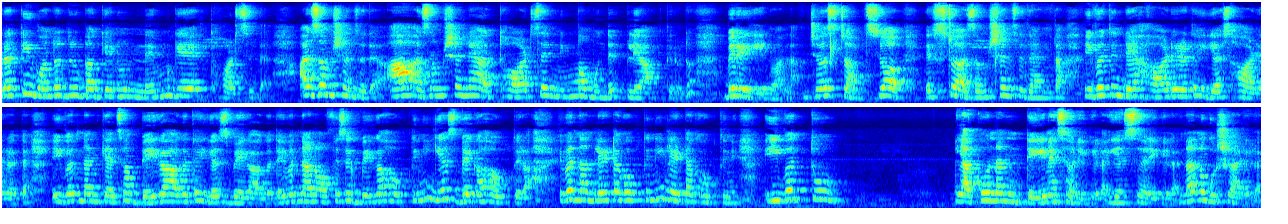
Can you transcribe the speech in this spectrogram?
ಪ್ರತಿ ಒಂದೊಂದ್ರ ಬಗ್ಗೆನೂ ನಿಮಗೆ ಥಾಟ್ಸ್ ಇದೆ. ಅಸಂಪ್ಷನ್ಸ್ ಇದೆ. ಆ ಅಸಂಪ್ಷನ್ನೇ ಆ ಥಾಟ್ಸೇ ನಿಮ್ಮ ಮುಂದೆ ಪ್ಲೇ ಆಗ್ತಿರೋದು. ಬೇರೆ ಏನೂ ಅಲ್ಲ. ಜಸ್ಟ್ ಅಬ್ಸರ್ವ್ ಎಷ್ಟು ಅಸಂಪ್ಷನ್ಸ್ ಇದೆ ಅಂತ. ಇವತ್ತಿನ ಡೇ ಹಾರ್ಡ್ ಇರುತ್ತೆ ಎಸ್ ಹಾರ್ಡ್ ಇರುತ್ತೆ. ಇವತ್ತು ನನ್ನ ಕೆಲಸ ಬೇಗ ಆಗುತ್ತೆ ಎಸ್ ಬೇಗ ಆಗುತ್ತೆ. ಇವತ್ತು ನಾನು ಆಫೀಸಿಗೆ ಬೇಗ ಹೋಗ್ತೀನಿ ಎಸ್ ಬೇಗ ಹೋಗ್ತೀರಾ. ಇವತ್ತು ನಾನು ಲೇಟಾಗಿ ಹೋಗ್ತೀನಿ ಲೇಟಾಗಿ ಹೋಗ್ತೀನಿ. ಇವತ್ತು ಯಾಕೋ ನನ್ನ ಡೇನೇ ಸರಿಗಿಲ್ಲ ಎಸ್ ಸರಿಗಿಲ್ಲ. ನನಗೆ ಹುಷಾರಿಲ್ಲ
